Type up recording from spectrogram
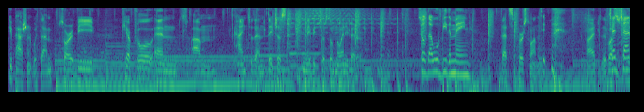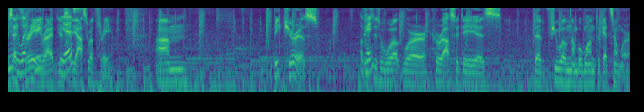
be passionate with them. Sorry, be careful and um, kind to them. They just maybe just don't know any better. So that would be the main That's the first one. right? It was, Chen Chen, you said three, three? right? You, Yes. you asked about three. Um, be curious. okay. This is a world where curiosity is the fuel number one to get somewhere.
